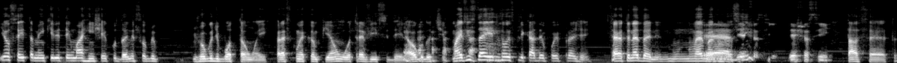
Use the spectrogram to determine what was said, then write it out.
E eu sei também que ele tem uma rincha aí com o Dani sobre jogo de botão aí. Parece que um é campeão, o outro é vice dele, algo do tipo. Mas isso daí eles vão explicar depois pra gente. Certo, né, Dani? Não é mais é, assim? Deixa assim, deixa assim. Tá certo.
